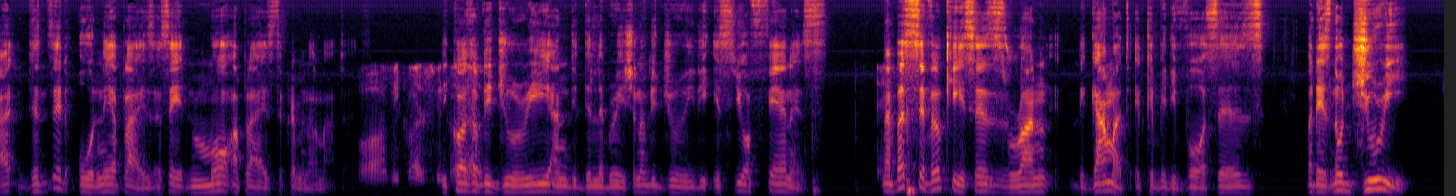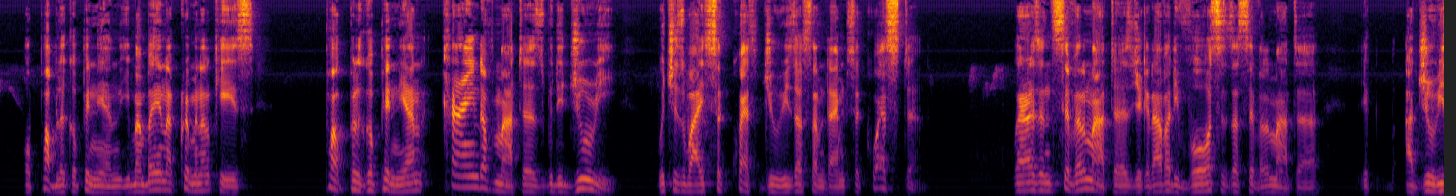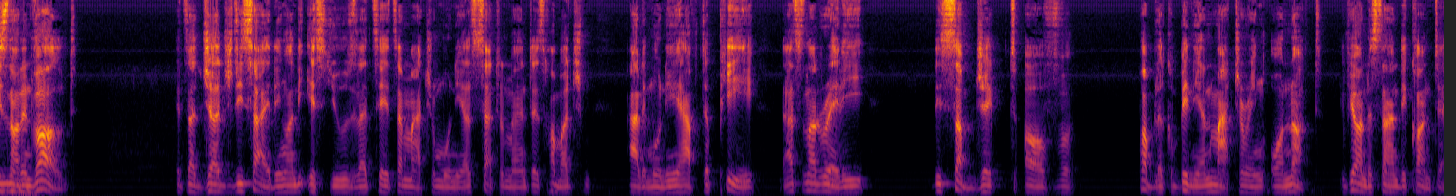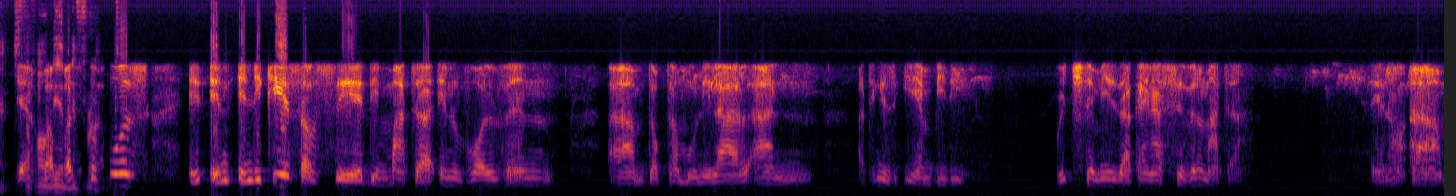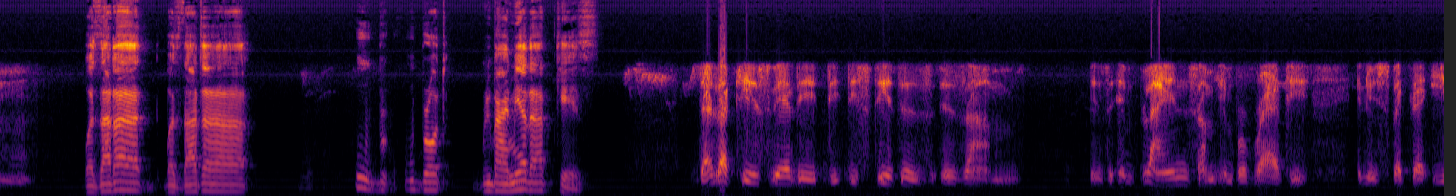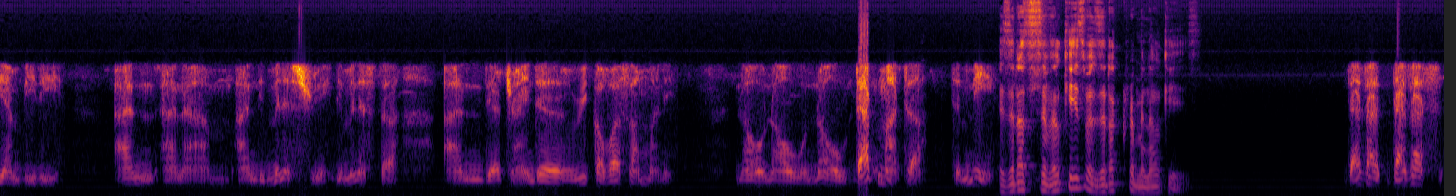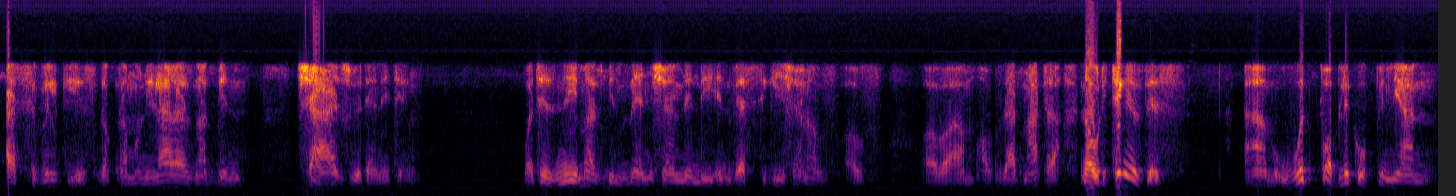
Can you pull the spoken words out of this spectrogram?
I didn't say it only applies. I say it more applies to criminal matters. Or because, Because of the jury and the deliberation of the jury, the issue of fairness. Remember, civil cases run the gamut. It could be divorces, but there's no jury or public opinion. You remember in a criminal case, public opinion kind of matters with the jury, which is why sequest juries are sometimes sequestered. Whereas in civil matters, you could have a divorce as a civil matter, you- a jury is not involved. It's a judge deciding on the issues. Let's say it's a matrimonial settlement, is how much alimony you have to pay. That's not really the subject of public opinion mattering or not, if you understand the context Yeah, of how but, they're but different. suppose in, in, in the case of, say, the matter involving um, Dr. Moonilal and I think it's EMBD, which to me is a kind of civil matter. You know, um, Was that a was that a who who brought remind me of that case? That's a case where the, the, the state is is um is implying some impropriety in respect to EMBD and and um and the ministry, the minister, and they're trying to recover some money. No, no, no. That matter to me, Is it a civil case or is it a criminal case? that's a that's a, a civil case. Dr. Moonilal has not been charged with anything, but his name has been mentioned in the investigation of of of, um, of that matter. Now the thing is this: um, would public opinion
